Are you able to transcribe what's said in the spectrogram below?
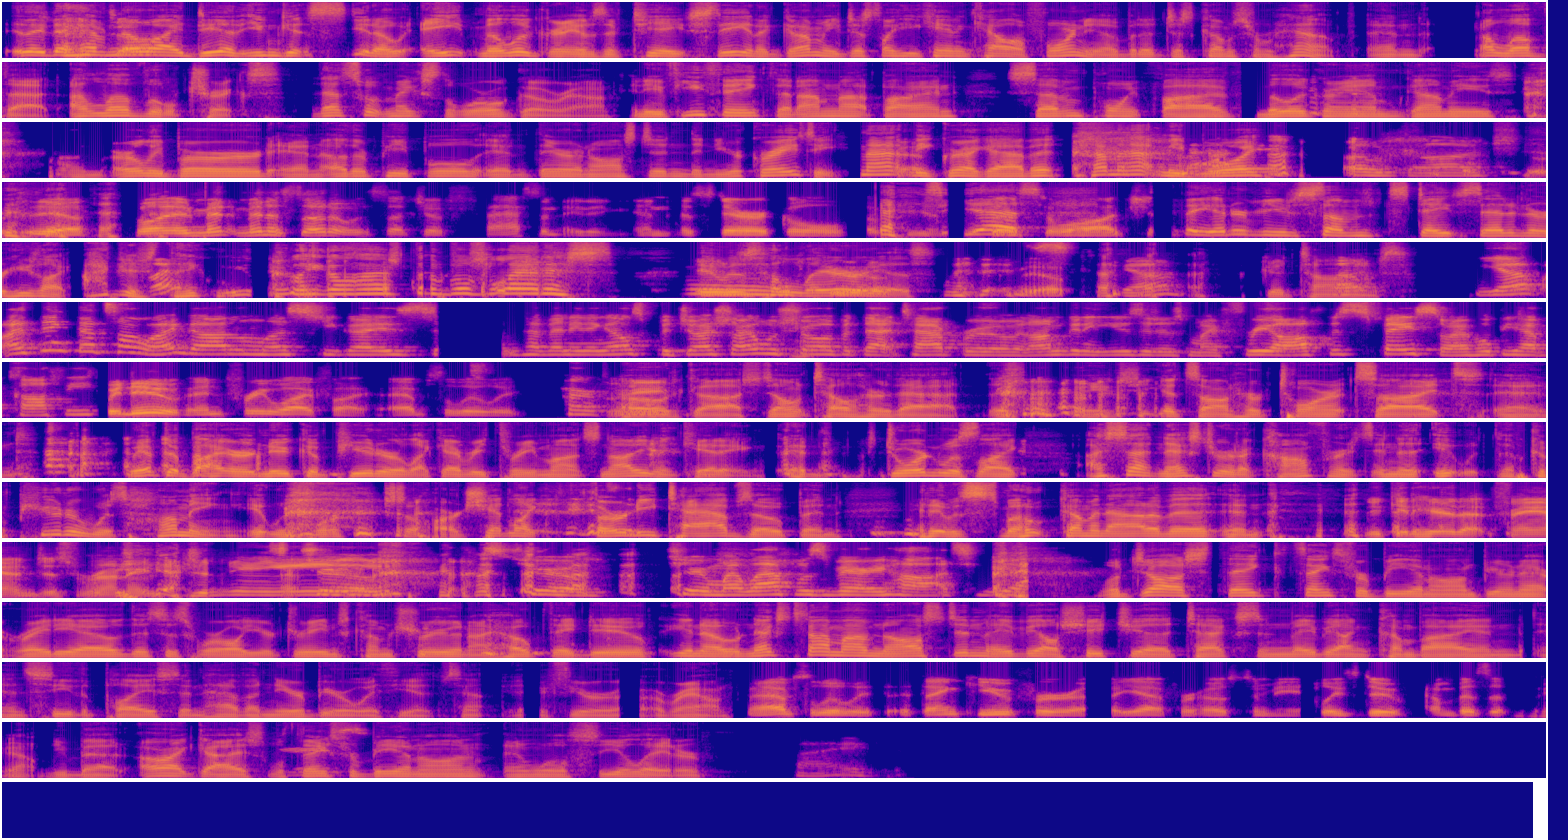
They, they They have no idea that you can get you know eight milligrams of THC in a gummy just like you can in California, but it just comes from hemp. And I love that. I love little tricks. That's what makes the world go round. And if you think that I'm not buying 7.5 milligram gummies from Early Bird and other people and there in Austin, then you're crazy. Come at Yeah. me, Greg Abbott. Come at me, boy. Oh gosh. yeah. Well, and Min- Minnesota was such a fascinating and hysterical uh, you know, Yes. to watch. They interviewed some state senator. He's like, I just What? think we legalized those lettuce. It was hilarious. It's- Yeah. Good times. Yep. I think that's all I got, unless you guys have anything else. But Josh, I will show up at that tap room and I'm going to use it as my free office space. So I hope you have coffee. We do, and free Wi-Fi, absolutely. Perfect. Oh gosh, don't tell her that. I mean, she gets on her torrent sites, and we have to buy her a new computer like every three months. Not even kidding. And Jordan was like, I sat next to her at a conference, and the, it the computer was humming. It was working so hard. She had like thirty tabs open, and it was smoke coming out of it, and You could hear that fan just running. Yeah, just- It's true. It's true. True. My lap was very hot. Yeah. Well, Josh, thank thanks for being on BeerNet Radio. This is where all your dreams come true, and I hope they do. You know, next time I'm in Austin, maybe I'll shoot you a text, and maybe I can come by and and see the place and have a near beer with you if you're around. Absolutely. Thank you for uh, yeah for hosting me. Please do come visit. Yeah, you bet. All right, guys. Well, thanks for being on, and we'll see you later. Bye.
